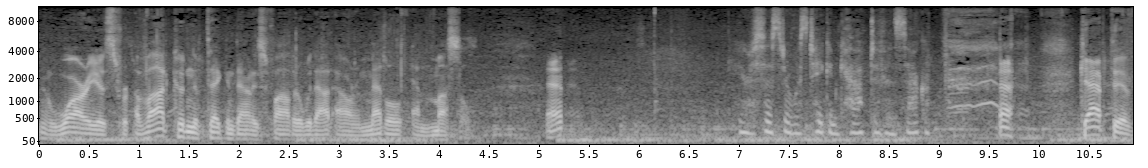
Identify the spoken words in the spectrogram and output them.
you know, warriors for... Avad couldn't have taken down his father without our metal and muscle. And... Your sister was taken captive and sacrificed. Captive,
